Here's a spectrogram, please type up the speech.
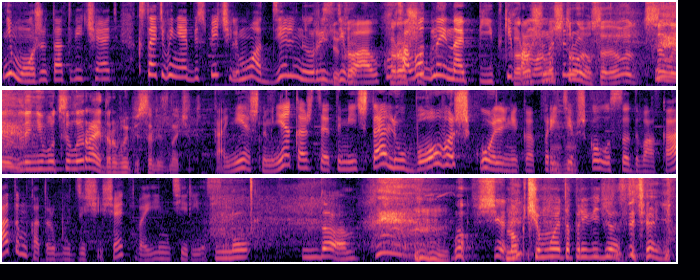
не может отвечать. Кстати, вы не обеспечили ему отдельную Слушайте, раздевалку, хорошо- холодные напитки. Хорошо это устроился. Вот Целый, для него целый райдер выписали, значит. Конечно, мне кажется, это мечта любого школьника прийти Мгм. в школу с адвокатом, который будет защищать твои интересы. Ну, да. Вообще. Но к чему это приведет?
